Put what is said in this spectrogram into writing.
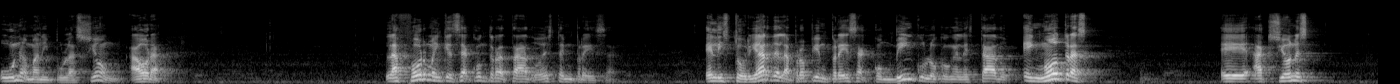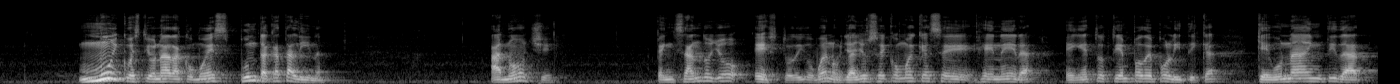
una manipulación. Ahora, la forma en que se ha contratado esta empresa, el historial de la propia empresa con vínculo con el Estado en otras eh, acciones muy cuestionadas como es Punta Catalina, anoche, pensando yo esto, digo, bueno, ya yo sé cómo es que se genera en estos tiempos de política que una entidad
